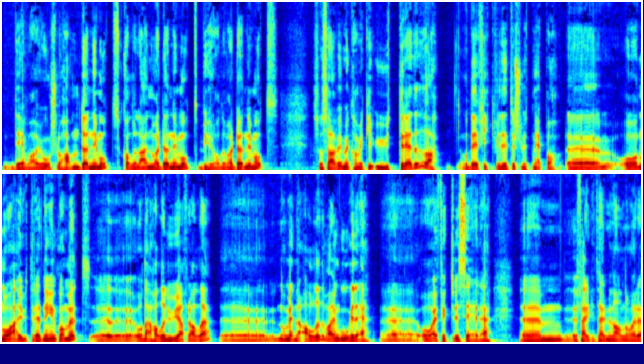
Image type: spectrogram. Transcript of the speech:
Det var jo Oslo havn dønn imot. Color Line var dønn imot. Byrådet var dønn imot. Så sa vi men kan vi ikke utrede det, da? Og det fikk vi de til slutt med på. Uh, og nå er utredningen kommet, uh, og det er halleluja for alle. Uh, nå mener alle det var en god idé å effektivisere fergeterminalene våre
